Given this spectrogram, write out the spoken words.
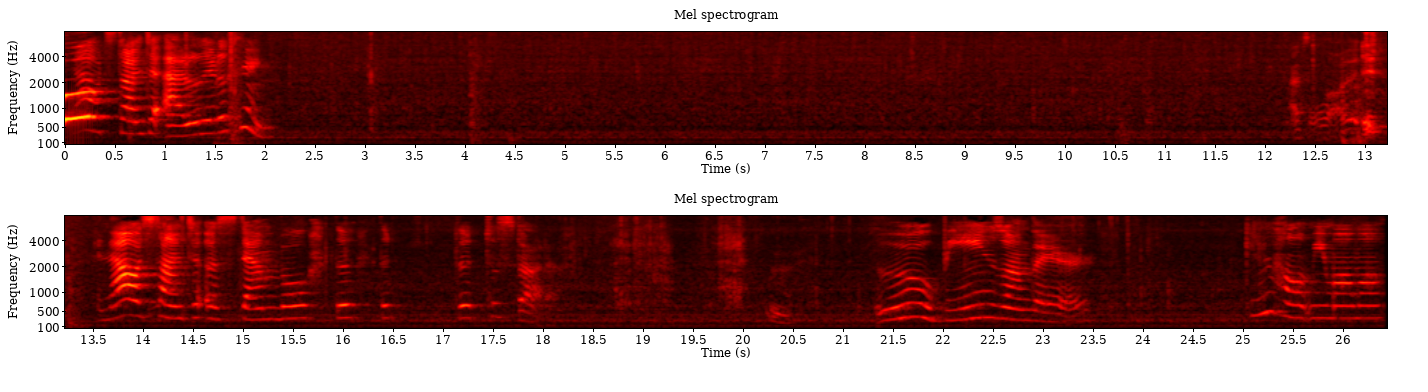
Now it's time to add a little cream. That's a lot. and now it's time to assemble the the, the tostada. Ooh, beans on there. Can you help me, Mama?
